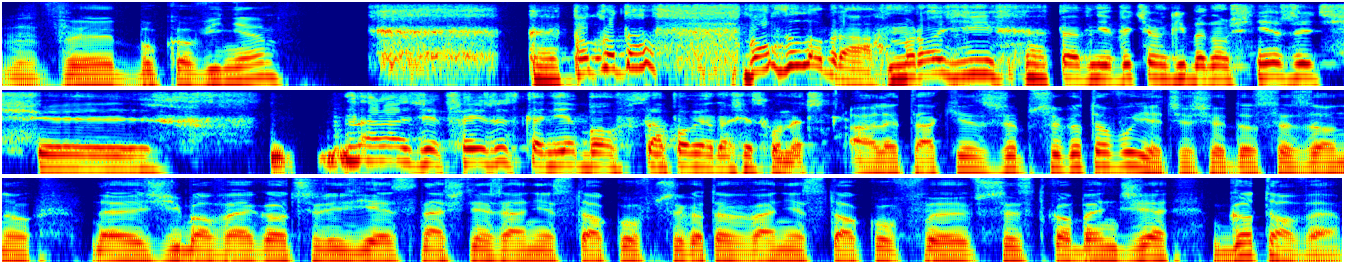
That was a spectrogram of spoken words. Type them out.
w Bukowinie? E, Pogoda bardzo dobra. Mrozi, pewnie wyciągi będą śnieżyć. Yy, Na razie przejrzyste niebo, zapowiada się słonecznie. Ale tak jest, że przygotowujecie się do sezonu e, zimowego, czyli jest naśnieżanie stoków, przygotowywanie stoków, e, wszystko będzie gotowe.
